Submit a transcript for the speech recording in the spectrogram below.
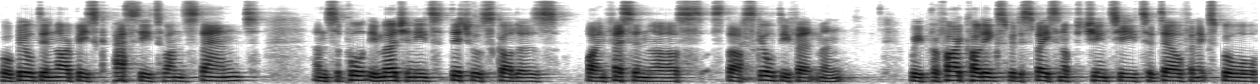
we're building libraries' capacity to understand and support the emerging needs of digital scholars by investing in our staff skill development. We provide colleagues with the space and opportunity to delve and explore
